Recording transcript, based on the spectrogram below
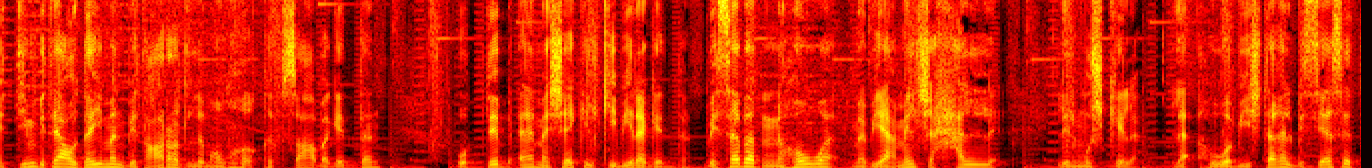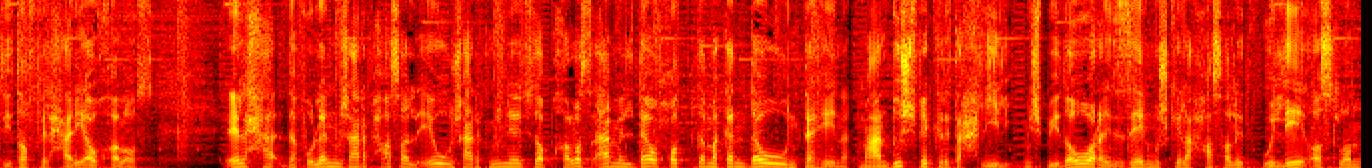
التيم بتاعه دايما بيتعرض لمواقف صعبة جدا وبتبقى مشاكل كبيرة جدا بسبب إن هو ما بيعملش حل للمشكلة. لا هو بيشتغل بسياسة يطفي الحريقة وخلاص. الحق ده فلان مش عارف حصل إيه ومش عارف مين طب خلاص اعمل ده وحط ده مكان ده وانتهينا. ما عندوش فكر تحليلي. مش بيدور إزاي المشكلة حصلت وليه أصلا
